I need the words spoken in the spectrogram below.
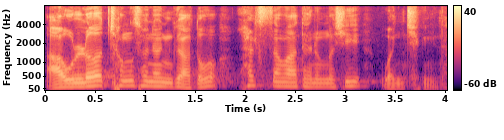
아울러 청소년과도 활성화되는 것이 원칙입니다.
